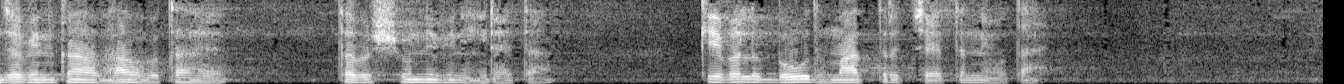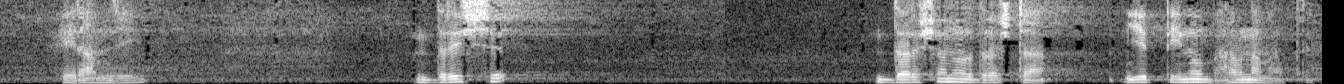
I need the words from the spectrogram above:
जब इनका अभाव होता है तब शून्य भी नहीं रहता। केवल बोध मात्र चैतन्य होता है। हे राम जी, दृश्य, दर्शन और दृष्टा, ये तीनों भावना मात्र है।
